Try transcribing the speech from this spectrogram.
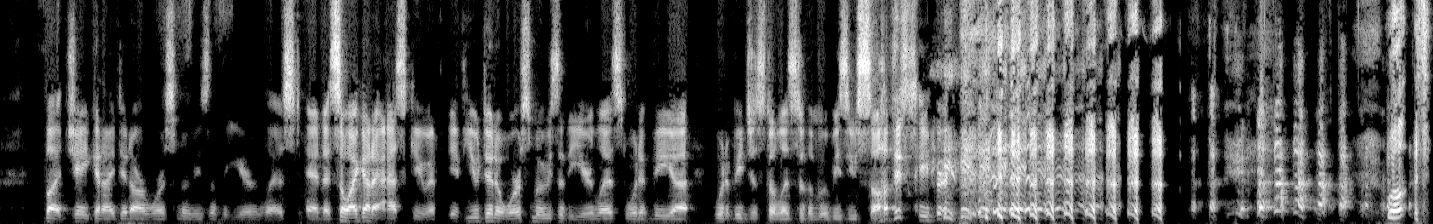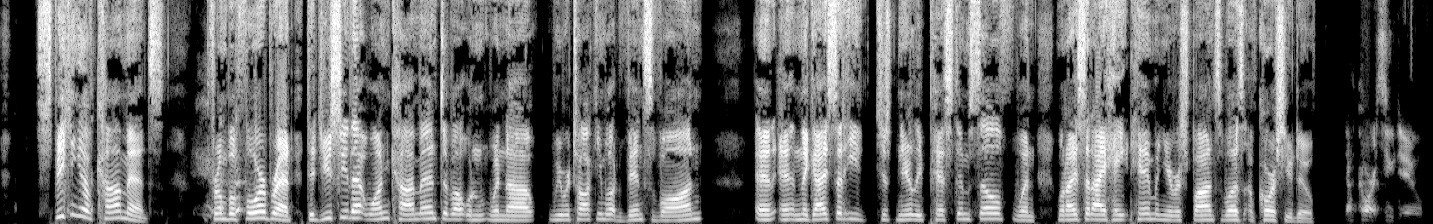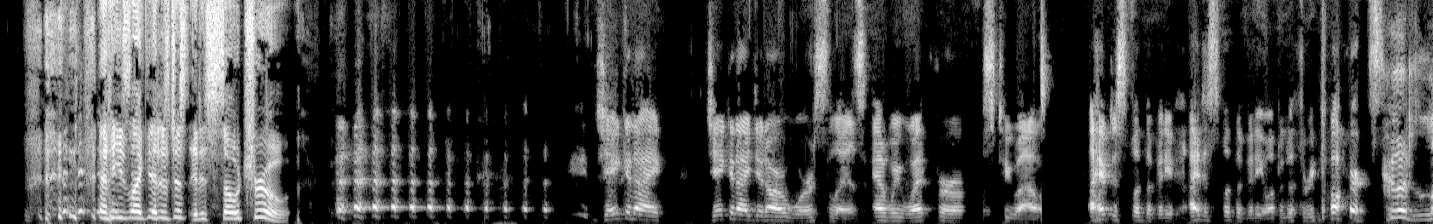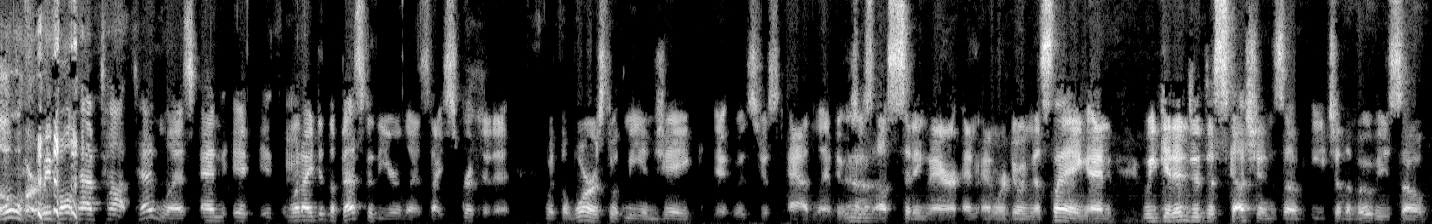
But Jake and I did our worst movies of the year list, and so I got to ask you if, if you did a worst movies of the year list, would it be uh would it be just a list of the movies you saw this year? Well, speaking of comments from before, Brad, did you see that one comment about when when uh, we were talking about Vince Vaughn? And and the guy said he just nearly pissed himself when when I said I hate him, and your response was, "Of course you do." of course you do. and he's like, "It is just it is so true." Jake and I, Jake and I did our worst list, and we went for two hours. I have to split the video. I had to split the video up into three parts. Good lord. we both have top ten lists, and it, it when I did the best of the year list, I scripted it. With the worst, with me and Jake, it was just ad libbed. It was just us sitting there, and, and we're doing this thing, and we get into discussions of each of the movies. So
